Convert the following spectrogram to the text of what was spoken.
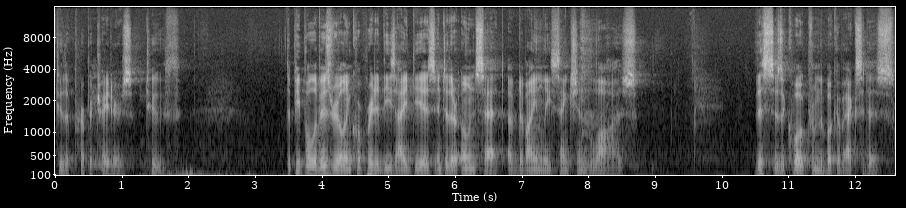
to the perpetrator's tooth. The people of Israel incorporated these ideas into their own set of divinely sanctioned laws. This is a quote from the book of Exodus.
